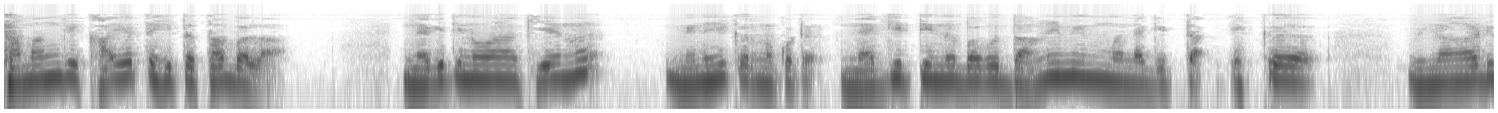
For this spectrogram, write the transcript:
තමන්ගේ කයට හිත තබලා නැගිටිනවා කියන මෙනෙහි කරනකොට නැගිටින බව දැනෙමින්ම නැගිට එක විනාඩි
